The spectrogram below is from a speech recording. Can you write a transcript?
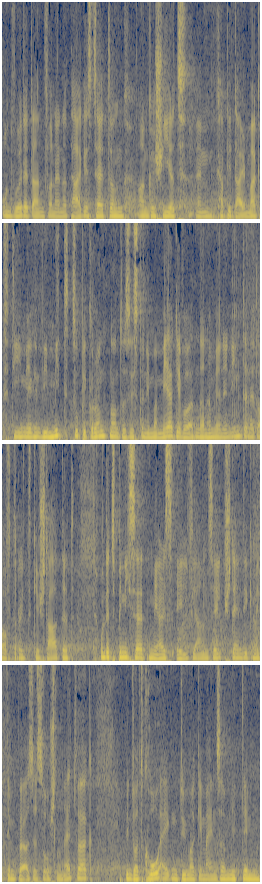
und wurde dann von einer Tageszeitung engagiert, ein Kapitalmarktteam irgendwie mit zu begründen und das ist dann immer mehr geworden. Dann haben wir einen Internetauftritt gestartet und jetzt bin ich seit mehr als elf Jahren selbstständig mit dem Börse Social Network, bin dort Co-Eigentümer gemeinsam mit dem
